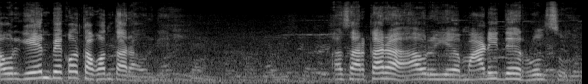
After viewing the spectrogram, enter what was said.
ಅವ್ರಿಗೆ ಏನು ಬೇಕೋ ತಗೊತಾರೆ ಅವ್ರಿಗೆ. ಆ ಸರ್ಕಾರ ಅವ್ರಿಗೆ ಮಾಡಿದ್ದೇ ರೂಲ್ಸು.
